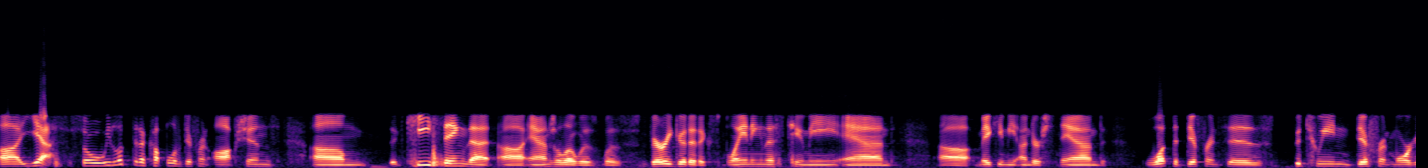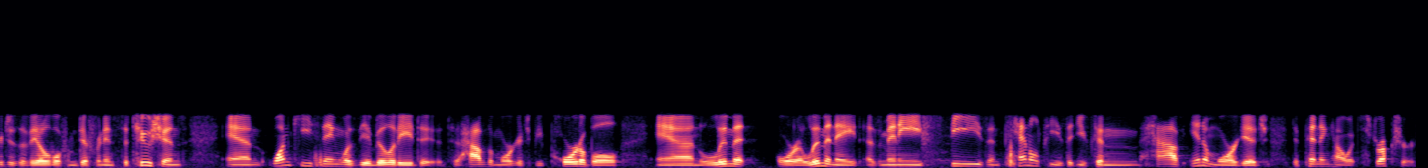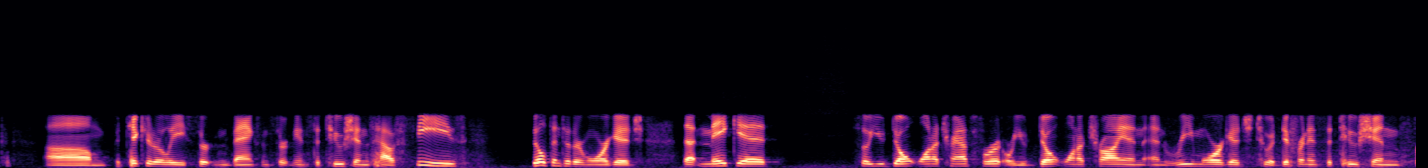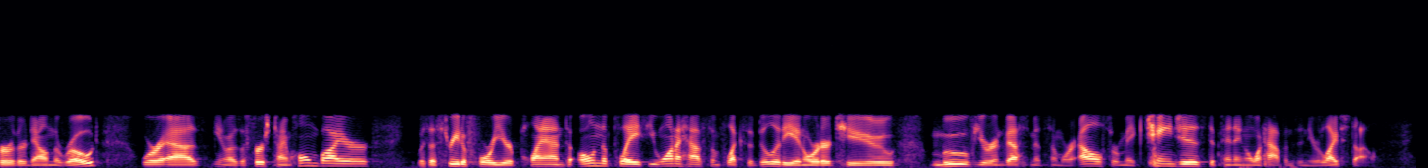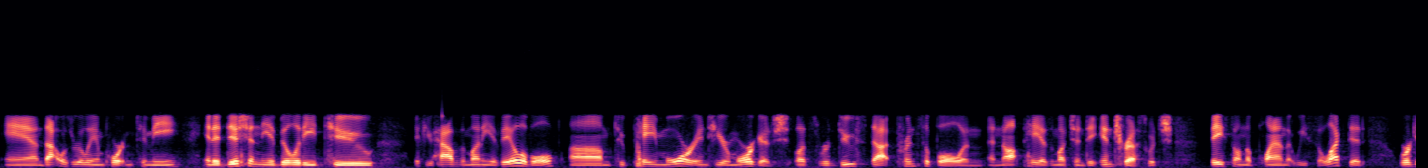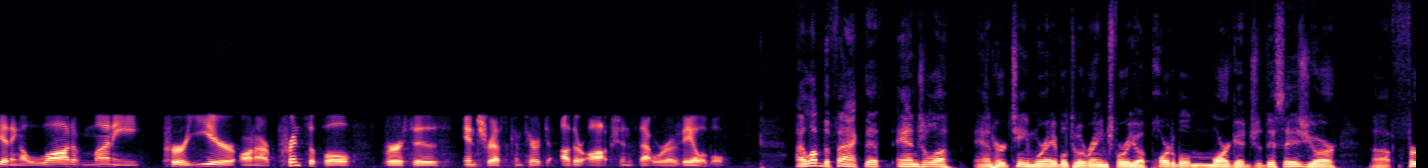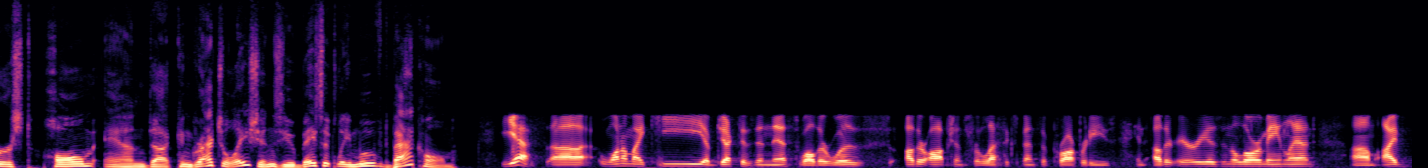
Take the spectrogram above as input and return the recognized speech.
Uh, yes. So we looked at a couple of different options. Um, the key thing that uh, Angela was was very good at explaining this to me and making me understand what the difference is between different mortgages available from different institutions. And one key thing was the ability to, to have the mortgage be portable and limit or eliminate as many fees and penalties that you can have in a mortgage depending how it's structured. Um, particularly, certain banks and certain institutions have fees built into their mortgage that make it so you don't want to transfer it or you don't want to try and, and remortgage to a different institution further down the road. Whereas, you know, as a first time home buyer with a three to four year plan to own the place, you want to have some flexibility in order to move your investment somewhere else or make changes depending on what happens in your lifestyle. And that was really important to me. In addition, the ability to if you have the money available um, to pay more into your mortgage, let's reduce that principal and, and not pay as much into interest, which, based on the plan that we selected, we're getting a lot of money per year on our principal versus interest compared to other options that were available. I love the fact that Angela and her team were able to arrange for you a portable mortgage. This is your uh, first home, and uh, congratulations, you basically moved back home. Yes, uh, one of my key objectives in this, while there was other options for less expensive properties in other areas in the Lower Mainland, um, I've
